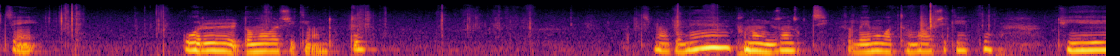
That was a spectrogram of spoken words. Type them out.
이제 월을 넘어갈 수 있게 만들었고 마지막에는 분홍 유선 속지 그래서 메모 같은 거 할 수 있게 했고 뒤에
